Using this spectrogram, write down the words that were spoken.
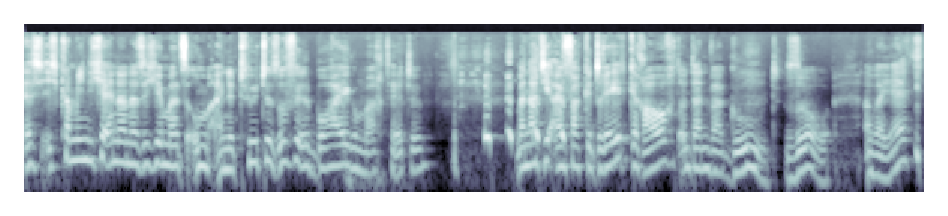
Ich, ich kann mich nicht erinnern, dass ich jemals um eine Tüte so viel Bohai gemacht hätte. Man hat die einfach gedreht, geraucht und dann war gut. So. Aber jetzt,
